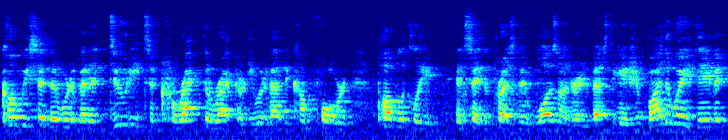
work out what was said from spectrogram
Comey said there would have been a duty to correct the record. He would have had to come forward publicly and say the president was under investigation. By the way, David,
